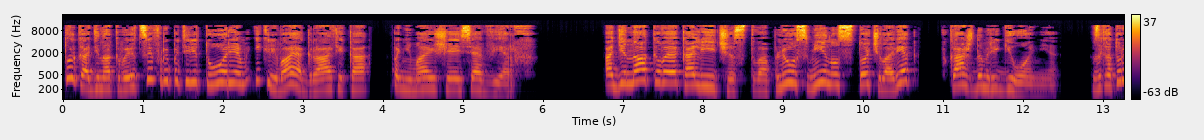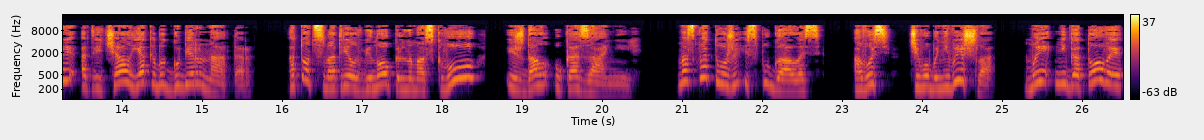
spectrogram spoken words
только одинаковые цифры по территориям и кривая графика, поднимающаяся вверх. Одинаковое количество, плюс-минус сто человек в каждом регионе, за который отвечал якобы губернатор, а тот смотрел в бинокль на Москву и ждал указаний. Москва тоже испугалась. А вось чего бы не вышло, мы не готовы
